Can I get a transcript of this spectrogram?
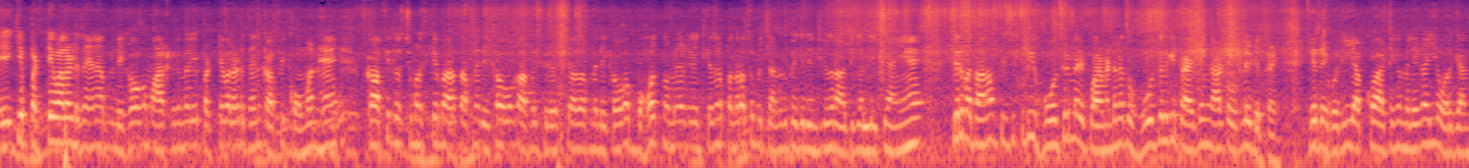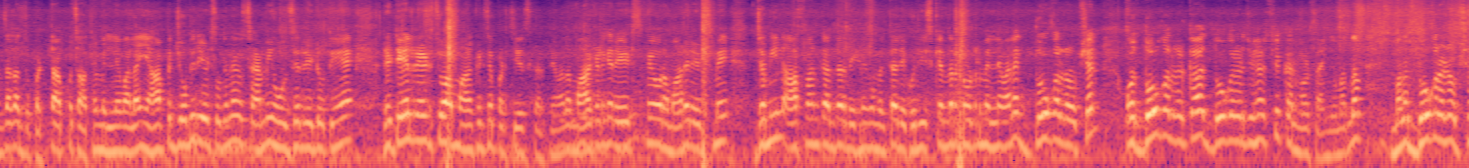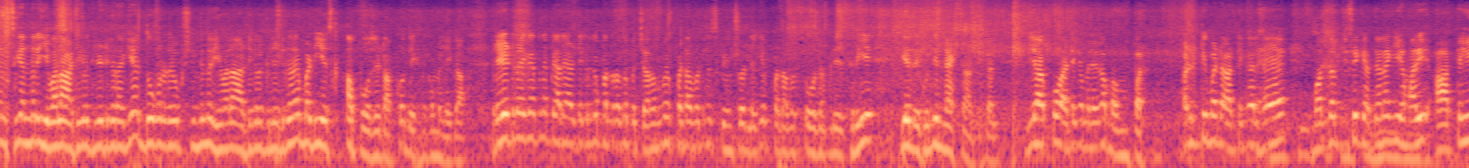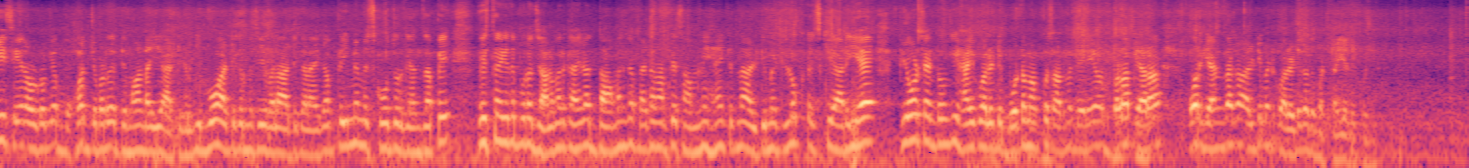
एक ये पट्टे वाला डिज़ाइन आपने देखा होगा मार्केट के अंदर, ये पट्टे वाला डिज़ाइन काफ़ी कॉमन है। काफ़ी कस्टमर्स के पास आपने देखा होगा, काफ़ी सीरियस के आपने देखा होगा। बहुत नॉमिनल रेंज के अंदर पंद्रह सौ पचानवे रुपये की रेंज के अंदर आर्टिकल लेके आए हैं। फिर बता रहा हूँ, किसी को भी होलसेल में रिक्वायरमेंट है तो होलसेल की प्राइसिंग आर टोटली डिफरेंट ये देखो जी आपको आर्टिकल मिलेगा, ये ऑर्गेंजा का दुपट्टा आपको साथ में मिलने वाला है। यहाँ पे जो भी रेट्स होते हैं सेमी होलसेल रेट होते हैं। रिटेल रेट्स जो आप मार्केट से परचेज करते हैं मतलब मार्केट के रेट्स में और हमारे रेट्स में ज़मीन आसमान का अंदर देखने को मिलता है। देखो जी, इसके अंदर टोटल मिलने वाले दो कलर ऑप्शन और दो कलर का, दो कलर जो है, उससे कन्वर्स आएँगे। मतलब मतलब दो कलर ऑप्शन के अंदर ये वाला आर्टिकल क्रिएट करा गया, दो कलर ऑप्शन के अंदर ये वाला आर्टिकल क्रिएट करा है बट ये इसका अपोजिट आपको देखने को मिलेगा। रेट रहेगा इतने प्यारे आर्टिकल का, पंद्रह सौ पचानवे फटाफट से स्क्रीनशॉट लेके फटाफट से ऑर्डर प्लेस करिए। ये देखो जी नेक्स्ट आर्टिकल ये आपको आर्टिकल मिलेगा बम्पर अल्टीमेट आर्टिकल है मतलब जिसे कहते हैं ना कि हमारी आते ही सेल आउट हो गया, बहुत ज़बरदस्त डिमांड आई है आर्टिकल की। वो आर्टिकल में से ये वाला आर्टिकल आएगा प्रीमियम स्कोच और गेंजा पे। इस तरीके से पूरा जानवर का आएगा। दामन का पैटर्न आपके सामने है, कितना अल्टीमेट लुक इसकी आ रही है। प्योर सेंटों की हाई क्वालिटी बॉटम आपको साथ में दे रही है, और बड़ा प्यारा और गेंजा का अल्टीमेट क्वालिटी का दुपट्टा, ये देखो जी।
